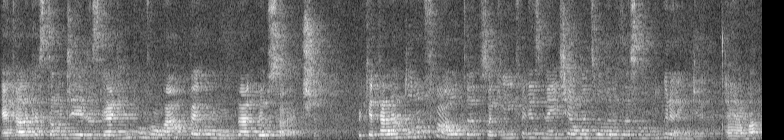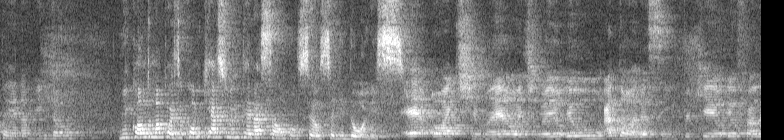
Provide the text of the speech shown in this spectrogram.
É aquela questão de eles garimpam, vão lá, pegam um, deu sorte. Porque talento não falta, só que infelizmente é uma desvalorização muito grande. É uma pena. Então Me conta uma coisa, como que é a sua interação com os seus seguidores? é ótima, é ótima. Eu, eu adoro, assim, porque eu, eu falo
